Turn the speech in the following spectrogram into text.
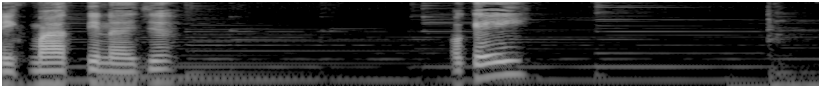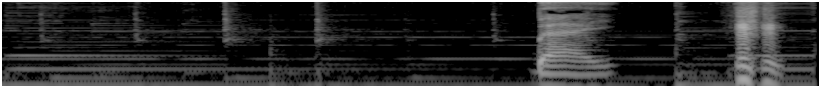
nikmatin aja oke okay? bye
